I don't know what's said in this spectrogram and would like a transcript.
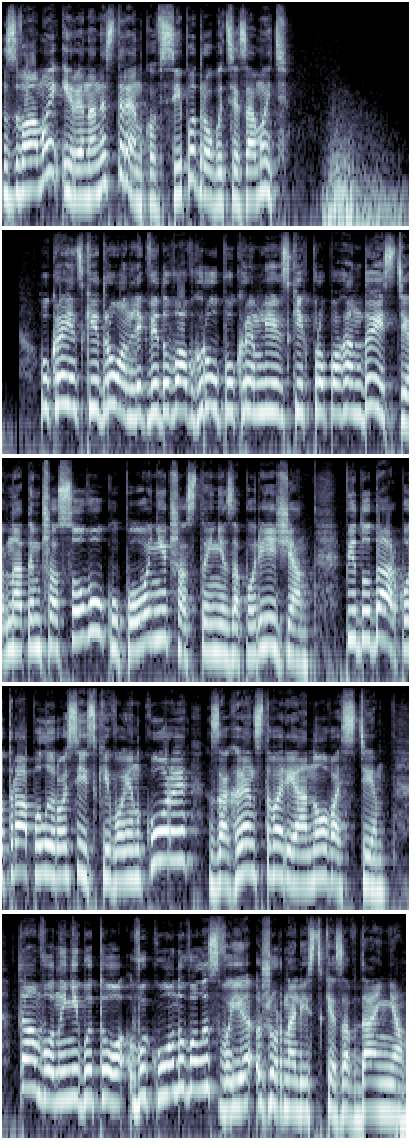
З вами Ірина Нестеренко. Всі подробиці за мить. Український дрон ліквідував групу кремлівських пропагандистів на тимчасово окупованій частині Запоріжжя. Під удар потрапили російські воєнкори з агентства РІА Новості. Там вони нібито виконували своє журналістське завдання.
